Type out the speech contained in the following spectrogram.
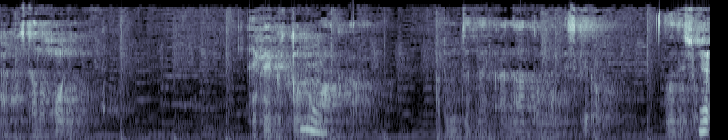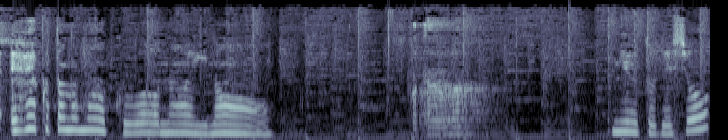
あの、下の方に、エフェクトのマークがあるんじゃないかなと思うんですけど、どうでしょうエフェクトのマークはないなぁ。ボタンは、ミュートでしょ？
